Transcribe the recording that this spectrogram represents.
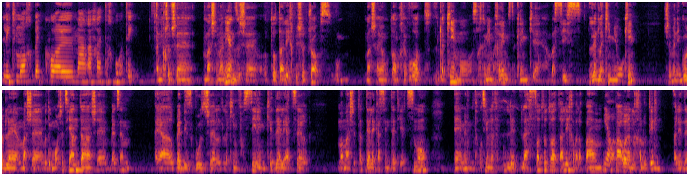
לתמוך בכל מערך התחבורתי. אני חושב שמה שמעניין זה שאותו תהליך פישר טרופס הוא מה שהיום אותם חברות דלקים או שחקנים אחרים מסתכלים כבסיס לדלקים ירוקים, שבניגוד למה שבדוגמאות שציינת, שבעצם היה הרבה בזבוז של דלקים פוסיליים כדי לייצר ממש את הדלק הסינתטי עצמו, הם רוצים לעשות אותו התהליך, אבל הפעם powered לחלוטין, על ידי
